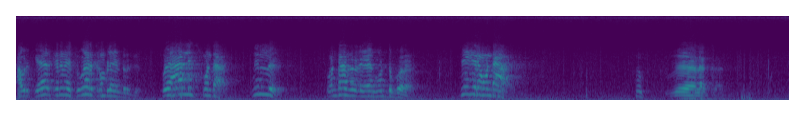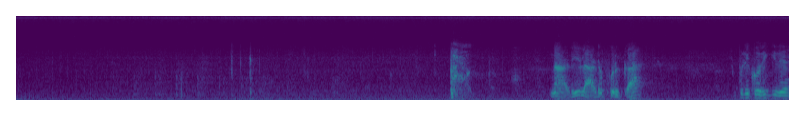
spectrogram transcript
அவருக்கு ஏற்கனவே சுகர் கம்ப்ளைண்ட் இருக்கு. போய் ஹார்லிக்ஸ் கொண்டா. நில்லு. கொண்டாந்து கொண்டு போறேன். சீக்கிரம் கொண்டா. வேலைக்காரி நான் அடியில அடுப்பு இருக்கா? இப்படி கொதிக்குது.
